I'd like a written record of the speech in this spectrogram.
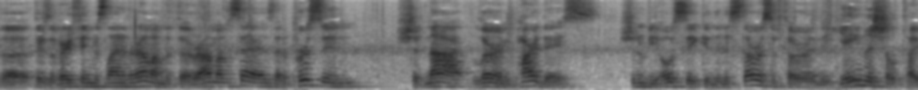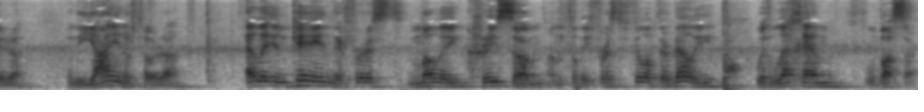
the, there's a very famous line in the Rambam that the Rambam says that a person should not learn Pardes, shouldn't be osik in the Nistaros of Torah, in the Yena Shel Torah, in the Yayin of Torah, Ela Imkain, their first Malay Kresam, until they first fill up their belly with Lechem Ubasar,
